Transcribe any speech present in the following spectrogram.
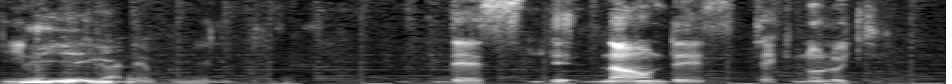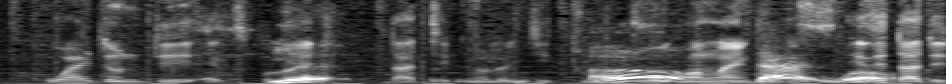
in yeah. Ghanaian Premier League, there's the, now there's technology. Why don't they exploit Yeah. that technology to Oh, do online classes? well, Is it that the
